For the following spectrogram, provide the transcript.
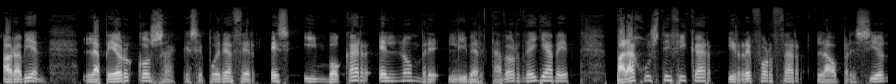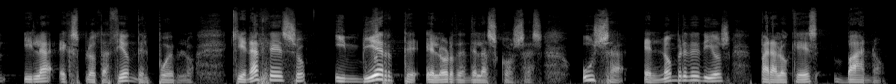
Ahora bien, la peor cosa que se puede hacer es invocar el nombre libertador de Yahvé para justificar y reforzar la opresión y la explotación del pueblo. Quien hace eso invierte el orden de las cosas, usa el nombre de Dios para lo que es vano.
